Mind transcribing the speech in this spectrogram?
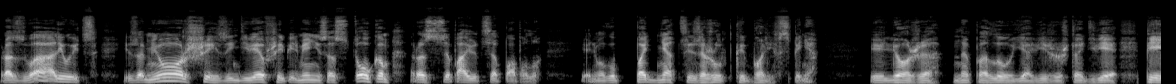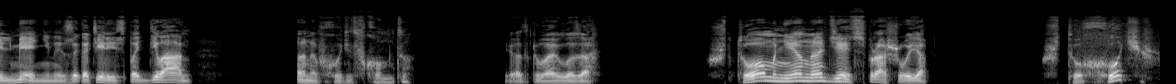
разваливается, и замерзшие, заиндевевшие пельмени со стуком рассыпаются по полу. Я не могу подняться из-за жуткой боли в спине. И, лежа на полу, я вижу, что две пельменины закатились под диван. Она входит в комнату. Я открываю глаза. — Что мне надеть? — спрашиваю я. — Что хочешь?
